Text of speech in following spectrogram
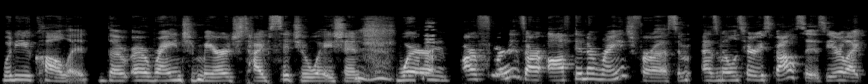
what do you call it? The arranged marriage type situation where yeah. our friends are often arranged for us as military spouses. You're like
